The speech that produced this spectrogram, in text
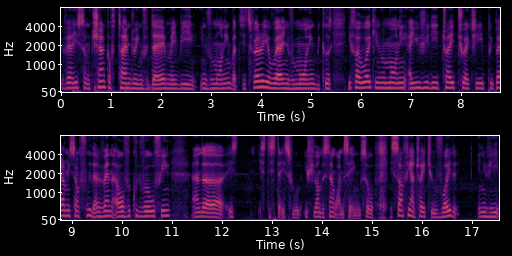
there is some chunk of time during the day, maybe in the morning, but it's very rare in the morning because if I work in the morning, I usually try to actually prepare me some food and then I overcook the whole thing, and uh, it's it's distasteful if you understand what I'm saying. So it's something I try to avoid in the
